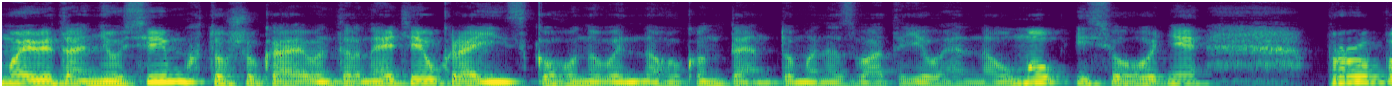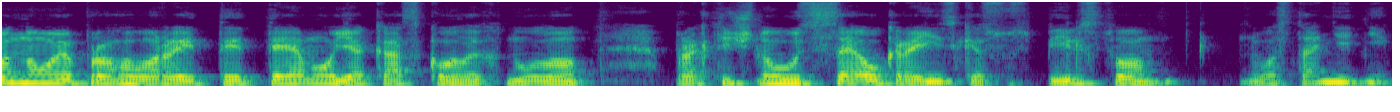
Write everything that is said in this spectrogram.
Моє вітання усім, хто шукає в інтернеті українського новинного контенту. Мене звати Євген Наумов, і сьогодні пропоную проговорити тему, яка сколихнула практично усе українське суспільство в останні дні.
